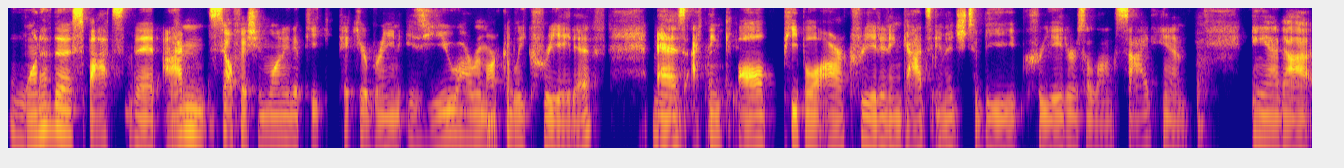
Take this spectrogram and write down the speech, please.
one of the spots that I'm selfish in wanting to pick, pick your brain is you are remarkably creative, mm-hmm. as I think all people are created in God's image to be creators alongside Him. And uh,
